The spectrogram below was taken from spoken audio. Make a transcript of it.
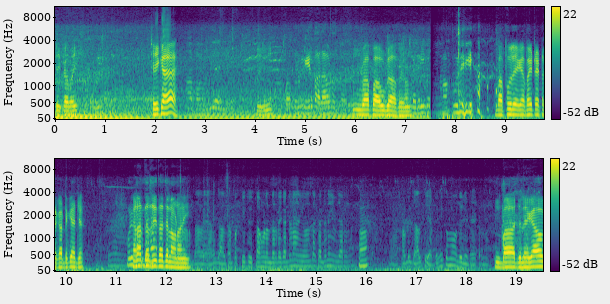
ਠੀਕ ਆ ਬਾਈ। ਠੀਕ ਹੈ? ਹਾਂ ਬਹੁਤ ਵਧੀਆ ਜੀ। ਠੀਕ ਨਹੀਂ ਬਾਪੂ ਨੂੰ ਗੇਰ ਪਾ ਲਾ ਹੁਣ। ਵਾ ਪਾਊਗਾ ਆਪੇ ਹੁਣ। ਤਕਰੀਬਨ ਬਾਪੂ ਲੈ ਗਿਆ। ਬਾਪੂ ਲੈ ਗਿਆ ਬਾਈ ਟਰੈਕਟਰ ਕੱਢ ਕੇ ਅੱਜ। ਕਹਿੰਦਾ ਤੁਸੀਂ ਤਾਂ ਚਲਾਉਣਾ ਨਹੀਂ। ਨਾ ਯਾਰ ਗੱਲ ਤਾਂ ਪੱਕੀ ਤੁਸੀਂ ਤਾਂ ਹੁਣ ਅੰਦਰ ਤੇ ਕੱਢਣਾ ਨਹੀਂ ਉਹਨੂੰ ਤਾਂ ਕੱਢਣਾ ਹੀ ਵਿਚਾਰੇ ਨੇ। ਹਾਂ। ਤੁਹਾਡੀ ਗਲਤੀ ਆ ਤੁਸੀਂ ਘਮਾਉਂਦੇ ਨਹੀਂ ਟਰੈਕਟਰ ਨੂੰ। ਬਾਜ ਲੈ ਗਿਆ ਉਹ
